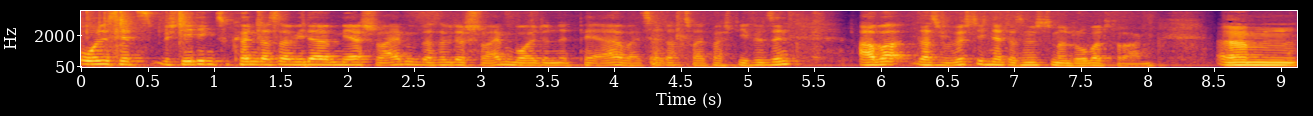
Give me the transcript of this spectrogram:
ohne es jetzt bestätigen zu können, dass er wieder mehr schreiben, dass er wieder schreiben wollte und nicht PR, weil es ja doch zwei Paar Stiefel sind. Aber das wüsste ich nicht, das müsste man Robert fragen. Ähm,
